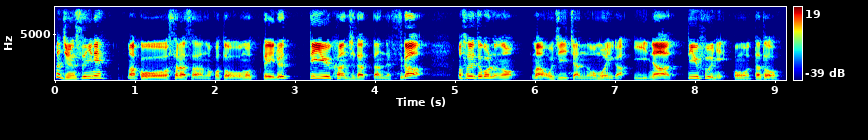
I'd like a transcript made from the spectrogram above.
まあ純粋にね、まあこう、サラサラのことを思っているっていう感じだったんですが、まあそういうところの、まあおじいちゃんの思いがいいなっていう風に思ったと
